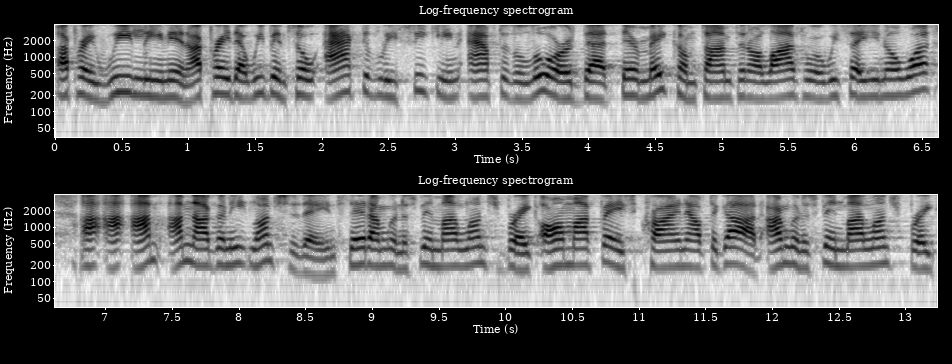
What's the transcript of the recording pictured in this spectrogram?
I pray we lean in. I pray that we've been so actively seeking after the Lord that there may come times in our lives where we say, you know what, I, am I'm, I'm not going to eat lunch today. Instead, I'm going to spend my lunch break on my face crying out to God. I'm going to spend my lunch break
